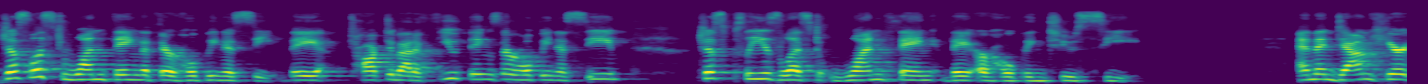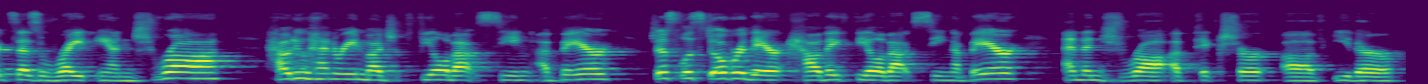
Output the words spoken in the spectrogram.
Just list one thing that they're hoping to see. They talked about a few things they're hoping to see. Just please list one thing they are hoping to see. And then down here, it says, Write and draw. How do Henry and Mudge feel about seeing a bear? Just list over there how they feel about seeing a bear and then draw a picture of either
